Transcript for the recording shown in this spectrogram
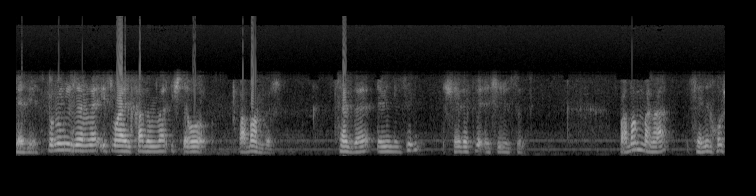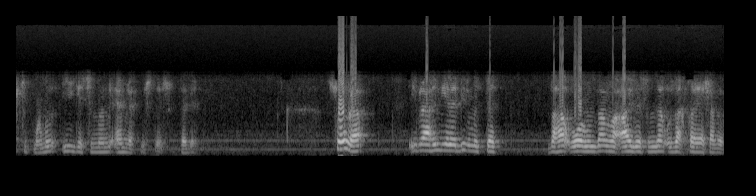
dedi. Bunun üzerine İsmail kadınlar işte o babamdır. Sen de evimizin şerefli eşiğisin. Babam bana senin hoş tutmamı, iyi geçinmemi emretmiştir dedi. Sonra İbrahim yine bir müddet daha oğlundan ve ailesinden uzakta yaşadı.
